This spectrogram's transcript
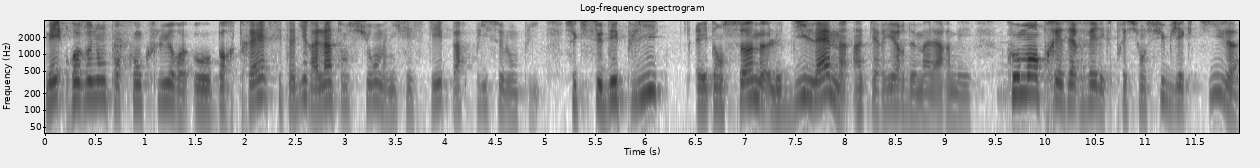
Mais revenons pour conclure au portrait, c'est-à-dire à, l'intention manifestée par pli selon pli. Ce qui se déplie est en somme le dilemme intérieur de Mallarmé. Comment préserver l'expression subjective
